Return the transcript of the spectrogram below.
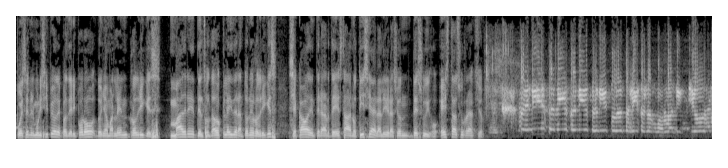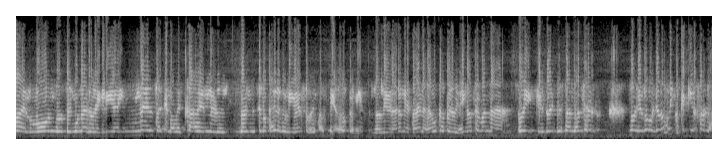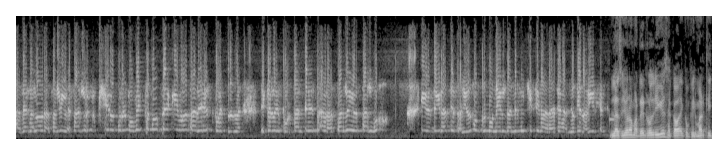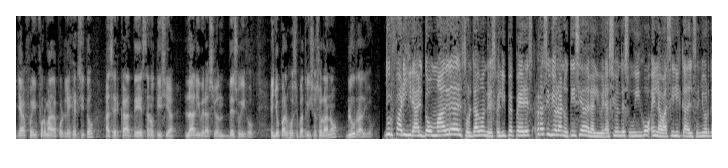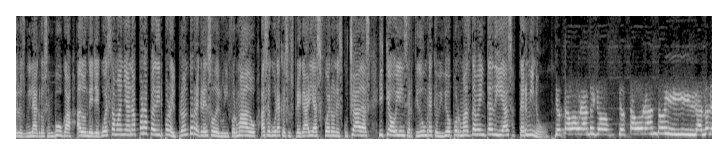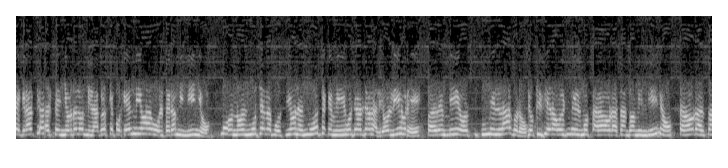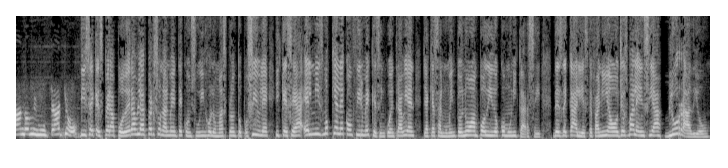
Pues en el municipio de Paz de Ariporo, doña Marlene Rodríguez, madre del soldado Kleider Antonio Rodríguez, se acaba de enterar de esta noticia de la liberación de su hijo. Esta es su reacción. Feliz, feliz, feliz, feliz, feliz, soy la mujer más dichosa del mundo, tengo una alegría inmensa que no me cabe en el, no, se no cabe en el universo, demasiado feliz. Lo liberaron, están en Arauca, pero de ahí no se manda. Uy, que estoy empezando a hacer. No, yo, yo lo único que quiero es agarrarlo, abrazarlo y besarlo, no quiero por el momento, no sé qué más haré después, pero es que lo importante es abrazarlo y besarlo. Y darle la. La señora Marlene Rodríguez acaba de confirmar que ya fue informada por el ejército acerca de esta noticia, la liberación de su hijo. En Yopal, José Patricio Solano, Blue Radio. Durfari Giraldo, madre del soldado Andrés Felipe Pérez, recibió la noticia de la liberación de su hijo en la Basílica del Señor de los Milagros en Buga, a donde llegó esta mañana para pedir por el pronto regreso del uniformado. Asegura que sus plegarias fueron escuchadas y que hoy la incertidumbre que vivió por más de 20 días terminó. Yo estaba orando, yo, yo estaba orando y dándole gracias al Señor de los Milagros que porque Él me iba a devolver a mi niño. No, no es mucha la emoción, es mucha que mi hijo ya, ya salió libre. Padre mío, un milagro. Yo quisiera hoy mismo estar abrazando a mi niño, estar abrazando a mi muchacho. Dice que espera poder hablar personalmente con su hijo lo más pronto posible y que sea él mismo quien le confirme que se encuentra bien, ya que hasta el momento no han podido comunicarse. Desde Cali, Estefanía Hoyos, Valencia, Blue Radio.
